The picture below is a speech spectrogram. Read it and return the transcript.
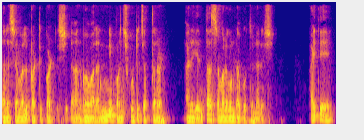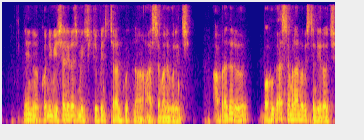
తన శ్రమలు పట్టి పట్టి అనుభవాలన్నీ పంచుకుంటూ చెప్తున్నాడు. ఆయన ఎంత శ్రమలు గుండా అయితే నేను కొన్ని విషయాలు ఈరోజు మీకు చూపించాలనుకుంటున్నా ఆ శ్రమల గురించి. ఆ బ్రదరు బహుగా శ్రమలు అనుభవిస్తుంది ఈరోజు.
